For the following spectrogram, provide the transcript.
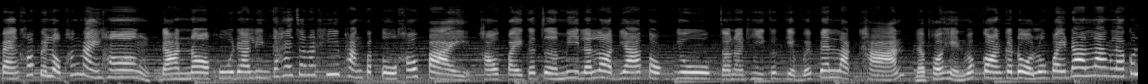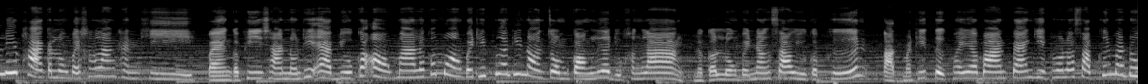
แปงเข้าไปหลบข้างในห้อง ด้านนอกครูดารินก็ให้เจ้าหน้าที่พังประตูเข้าไป เข้าไปก็เจอมีดและหลอดยาตกอยู่ เจ้าหน้าที่ก็เก็บไว้เป็นหลักฐาน แล้วพอเห็นว่ากรกระโดดลงไปด้านล่างแล้วก็รีบพากันลงไปข้างล่างทันที แปงกับพี่ชานนท์ที่แอบอยู่ก็ออกมาแล้วก็มองไปที่เพื่อนที่นอนจมกองเลือดอยู่ข้างล่าง แล้วก็ลงไปนั่งเศร้าอยู่กับพื้น ตัดมาที่ตึกพยาบาลแปงหยิบโทรศัพท์ขึ้นมาดู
